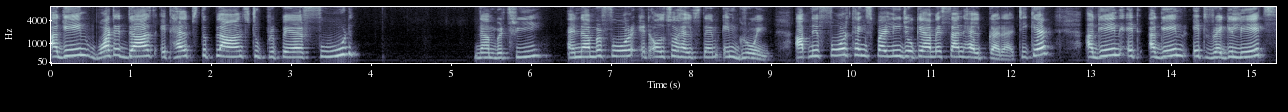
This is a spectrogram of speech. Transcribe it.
Again, what it does, it helps the plants to prepare food. Number three, and number four it also helps them in growing आपने फोर थिंग्स पढ़ ली जो कि हमें सन हेल्प कर रहा है ठीक है? Again it again it regulates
